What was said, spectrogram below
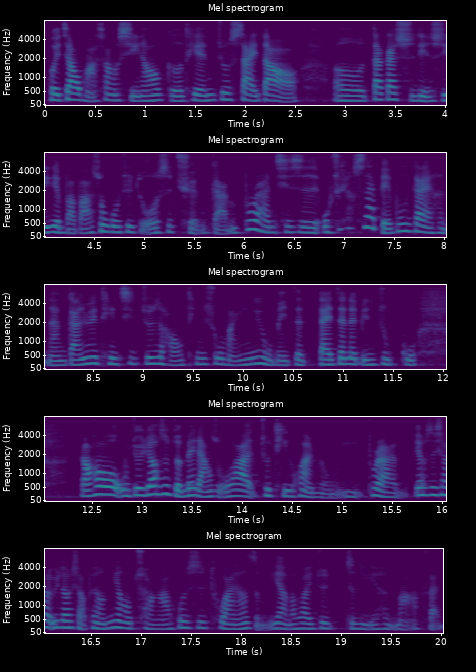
回家我马上洗，然后隔天就晒到呃，大概十点十一点把把他送过去左右是全干，不然其实我觉得要是在北部应该也很难干，因为天气就是好像听说嘛，因为我没在待在那边住过。然后我觉得要是准备两组的话，就替换容易，不然要是像遇到小朋友尿床啊，或是突然要怎么样的话，就真的也很麻烦。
